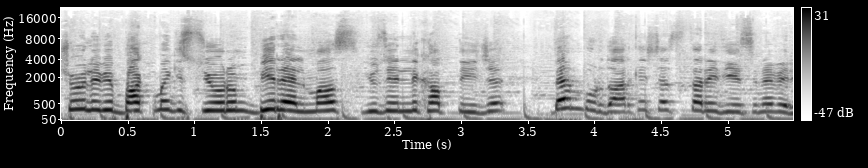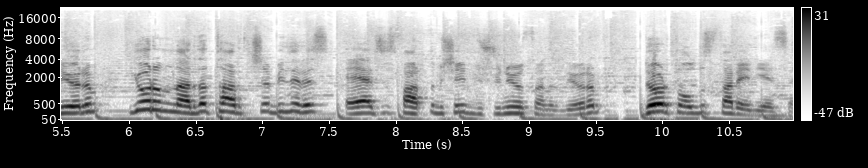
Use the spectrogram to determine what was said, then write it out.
Şöyle bir bakmak istiyorum. Bir elmas 150 katlayıcı. Ben burada arkadaşlar star hediyesine veriyorum. Yorumlarda tartışabiliriz. Eğer siz farklı bir şey düşünüyorsanız diyorum. 4 oldu star hediyesi.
